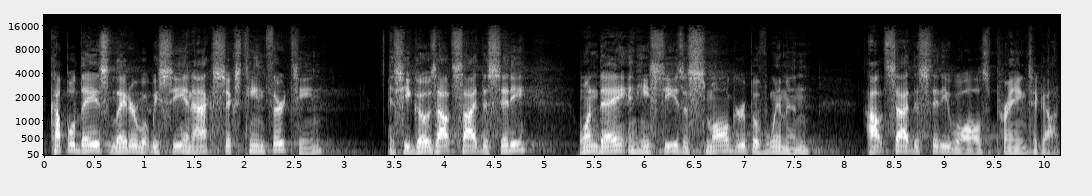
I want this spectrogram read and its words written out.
A couple days later, what we see in Acts 16 13 is he goes outside the city one day and he sees a small group of women outside the city walls praying to God.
